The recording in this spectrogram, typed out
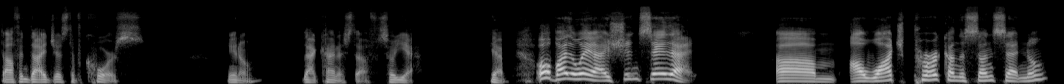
Dolphin Digest, of course, you know, that kind of stuff. So yeah. Yeah. Oh, by the way, I shouldn't say that. Um, I'll watch Perk on the Sun Sentinel.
